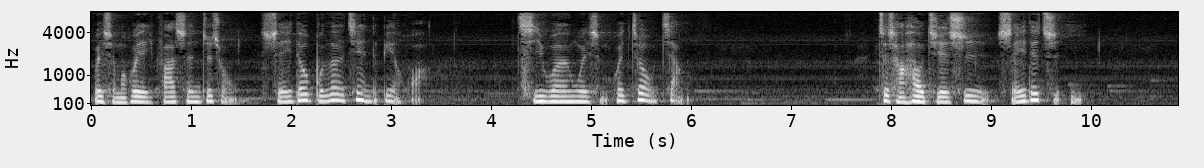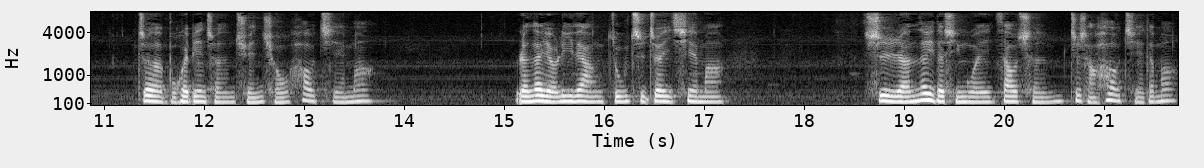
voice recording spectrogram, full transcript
为什么会发生这种谁都不乐见的变化？气温为什么会骤降？这场浩劫是谁的旨意？这不会变成全球浩劫吗？人类有力量阻止这一切吗？是人类的行为造成这场浩劫的吗？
